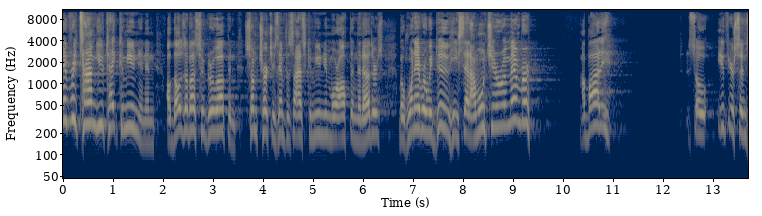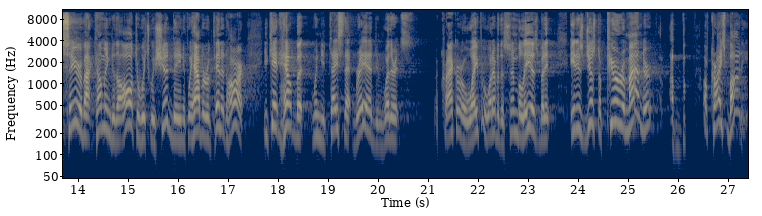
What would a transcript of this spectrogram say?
every time you take communion, and those of us who grew up in some churches emphasize communion more often than others, but whenever we do, he said, I want you to remember my body. So if you're sincere about coming to the altar, which we should be, and if we have a repentant heart, you can't help but when you taste that bread, and whether it's a cracker or a wafer, whatever the symbol is, but it, it is just a pure reminder of, of Christ's body.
